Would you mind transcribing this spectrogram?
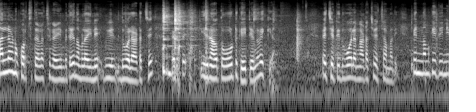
നല്ലവണ്ണം കുറച്ച് തിളച്ച് കഴിയുമ്പോഴത്തേക്ക് നമ്മൾ അതിനെ ഇതുപോലെ അടച്ച് എടുത്ത് ഇതിനകത്തോട്ട് കയറ്റി അങ്ങ് വെക്കുക. വെച്ചിട്ട് ഇതുപോലെ അങ്ങ് അടച്ച് വെച്ചാൽ മതി. പിന്നെ നമുക്ക് ഇതിനി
